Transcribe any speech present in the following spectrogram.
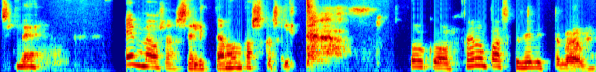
Silleen. En mä osaa selittää, mä oon paska selittää. Ok, hän on paska selittämään.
